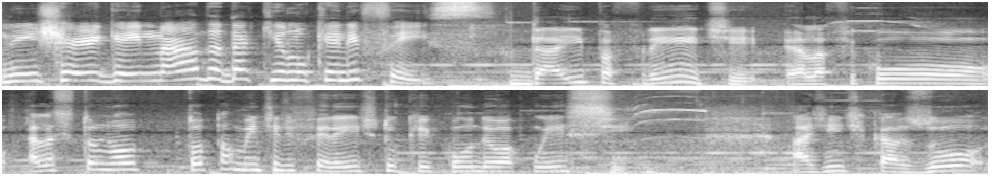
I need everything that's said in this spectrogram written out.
não enxerguei nada daquilo que ele fez. Daí para frente, ela ficou, ela se tornou totalmente diferente do que quando eu a conheci. A gente casou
